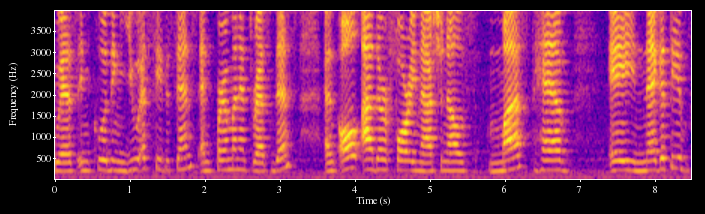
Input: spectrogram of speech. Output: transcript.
U.S., including U.S. citizens and permanent residents, and all other foreign nationals, must have a negative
